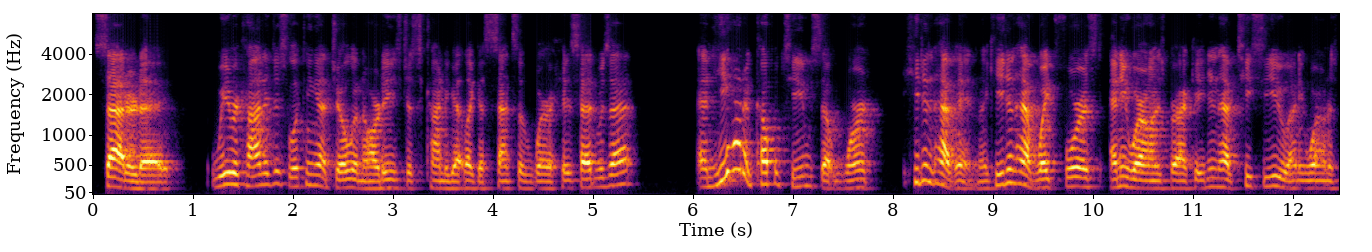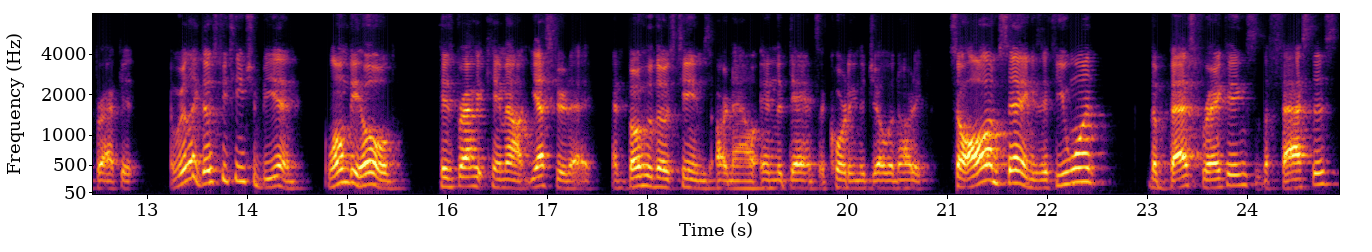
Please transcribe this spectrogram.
Saturday, we were kind of just looking at Joe Lunardi's just to kind of get like a sense of where his head was at. And he had a couple teams that weren't he didn't have in. Like he didn't have Wake Forest anywhere on his bracket. He didn't have TCU anywhere on his bracket. And we are like, those two teams should be in. Lo and behold, his bracket came out yesterday, and both of those teams are now in the dance according to Joe Lunardi. So all I'm saying is if you want the best rankings, the fastest,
